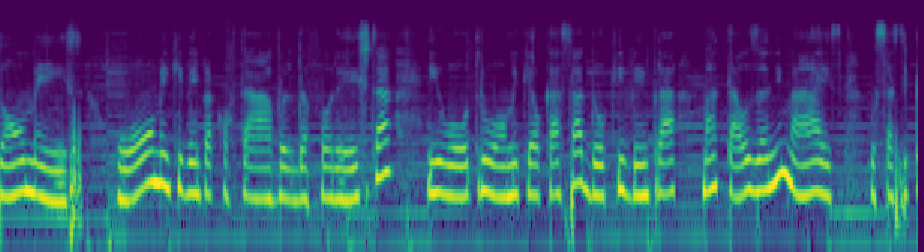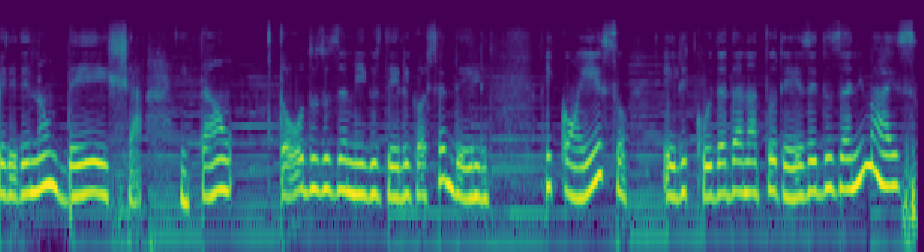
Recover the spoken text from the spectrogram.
homens. O homem que vem para cortar a árvore da floresta e o outro homem que é o caçador que vem para matar os animais. O Saci Pererê não deixa. Então, todos os amigos dele gostam dele. E com isso, ele cuida da natureza e dos animais,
